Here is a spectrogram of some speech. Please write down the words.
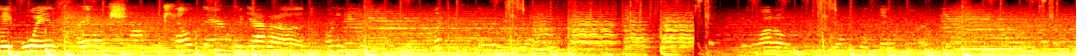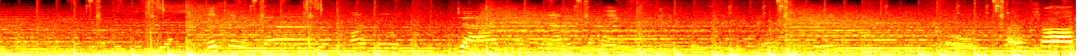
Okay, boys, item shop countdown. We got a 20 left. A lot of cool things. This thing is bad. Item shop.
